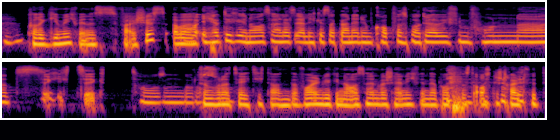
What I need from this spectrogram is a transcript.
Mhm. Korrigiere mich, wenn es falsch ist. Aber oh, ich habe die genaue Zahl jetzt ehrlich gesagt gar nicht im Kopf. Es war, glaube ich, 560.000 oder 560.000, da wollen wir genau sein. Wahrscheinlich, wenn der Podcast ausgestrahlt wird,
